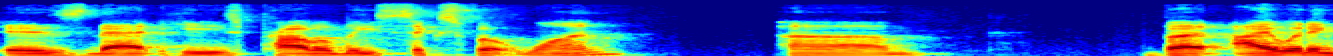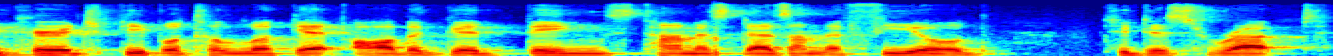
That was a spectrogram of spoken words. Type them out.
is that he's probably six foot one. Um, but I would encourage people to look at all the good things Thomas does on the field to disrupt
